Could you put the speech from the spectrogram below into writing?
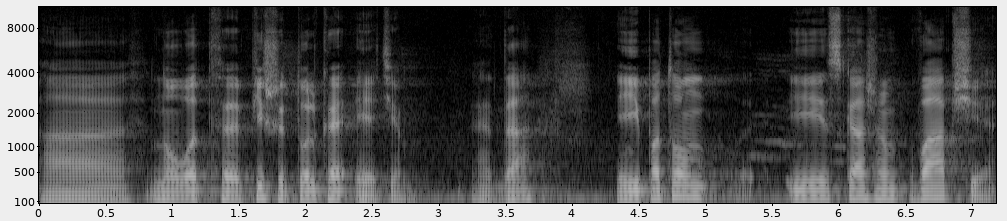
а, но вот э, пишет только этим, э, да. И потом, и скажем, вообще,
